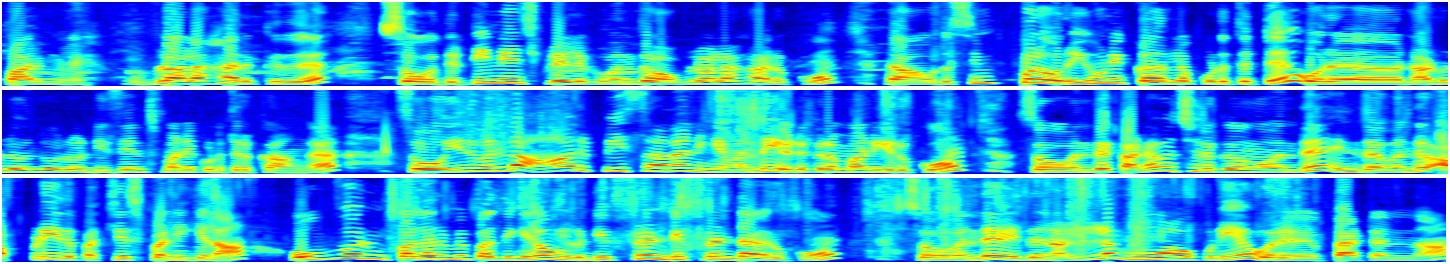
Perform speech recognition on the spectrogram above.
பாருங்களேன் இவ்வளோ அழகாக இருக்குது. ஸோ இந்த டீனேஜ் பிள்ளைகளுக்கு வந்து அவ்வளோ அழகாக இருக்கும். ஒரு சிம்பிள் ஒரு யூனிக் கலரில் கொடுத்துட்டு ஒரு நடுவில் வந்து ஒரு டிசைன்ஸ் பண்ணி கொடுத்துருக்காங்க. ஸோ இது வந்து ஆறு பீஸாக தான் நீங்கள் வந்து எடுக்கிற மாதிரி இருக்கும். ஸோ வந்து கடை வச்சுருக்கவங்க வந்து இந்த வந்து அப்படி இதை பர்ச்சேஸ் பண்ணிக்கலாம். ஒவ்வொரு கலருமே பார்த்தீங்கன்னா உங்களுக்கு டிஃப்ரெண்ட் டிஃப்ரெண்ட்டாக இருக்கும். ஸோ வந்து இது நல்லா மூவ் ஆகக்கூடிய ஒரு பேட்டர்ன் தான்.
